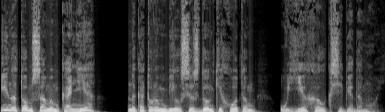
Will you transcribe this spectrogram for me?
и на том самом коне, на котором бился с Дон Кихотом, уехал к себе домой.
